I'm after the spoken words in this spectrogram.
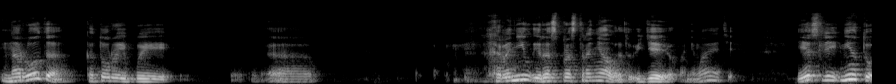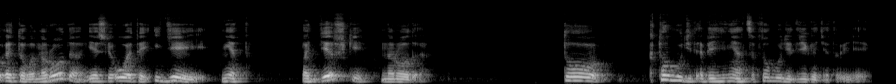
народа, который бы э, хранил и распространял эту идею, понимаете? Если нету этого народа, если у этой идеи нет поддержки народа, то кто будет объединяться, кто будет двигать эту идею?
